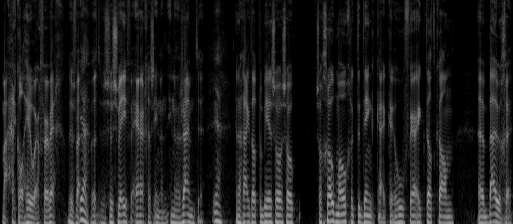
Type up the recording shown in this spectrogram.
maar eigenlijk al heel erg ver weg. Dus, wij, Ja. we, dus we zweven ergens in een, in een ruimte. Ja. En dan ga ik dat proberen zo, zo, zo groot mogelijk te denken. Kijken hoe ver ik dat kan eh, buigen.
